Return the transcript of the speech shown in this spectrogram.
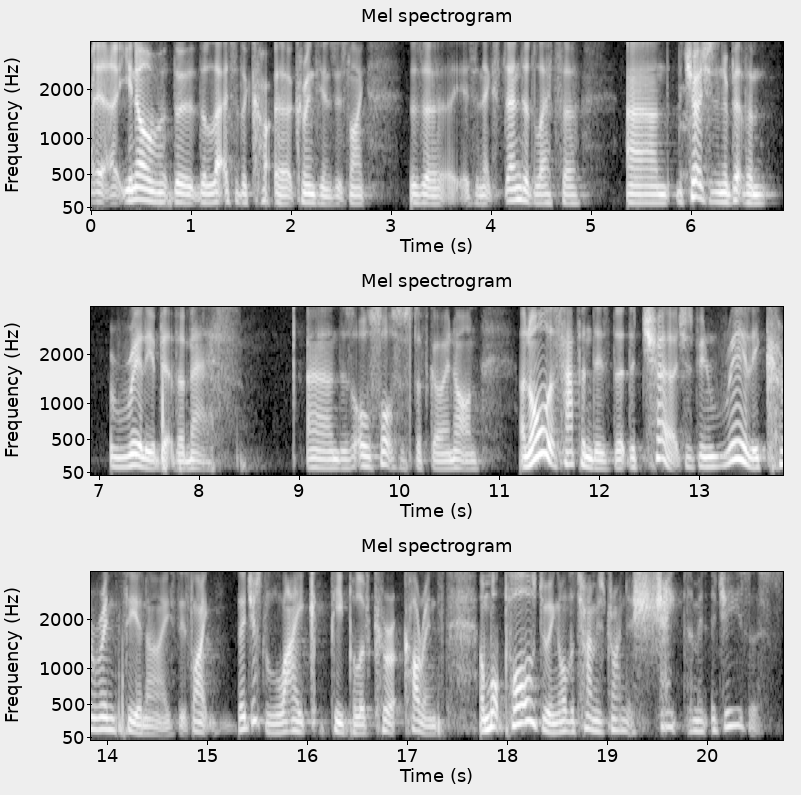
uh, you know, the, the letter to the uh, Corinthians, it's like there's a, it's an extended letter, and the church is in a bit of a, really a bit of a mess. And there's all sorts of stuff going on. And all that's happened is that the church has been really Corinthianized. It's like they're just like people of Corinth. And what Paul's doing all the time is trying to shape them into Jesus.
